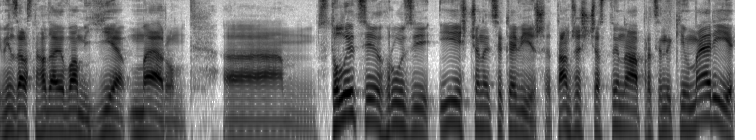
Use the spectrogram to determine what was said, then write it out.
Він зараз нагадаю вам є мером Ем, столиці Грузії. І що найцікавіше, там же ж частина працівників мерії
